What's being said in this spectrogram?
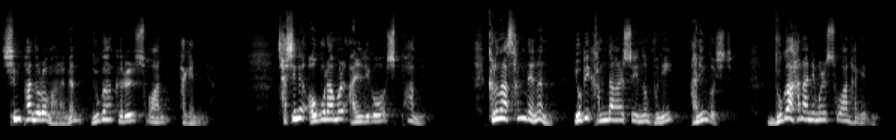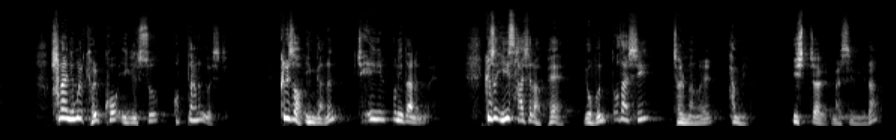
심판으로 말하면 누가 그를 소환하겠느냐. 자신의 억울함을 알리고 싶어 합니다. 그러나 상대는 욥이 감당할 수 있는 분이 아닌 것이죠. 누가 하나님을 소환하겠는가? 하나님을 결코 이길 수 없다는 것이죠. 그래서 인간은 죄인일 뿐이다는 거예요. 그래서 이 사실 앞에 욥은 또다시 절망을 합니다. 20절 말씀입니다.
